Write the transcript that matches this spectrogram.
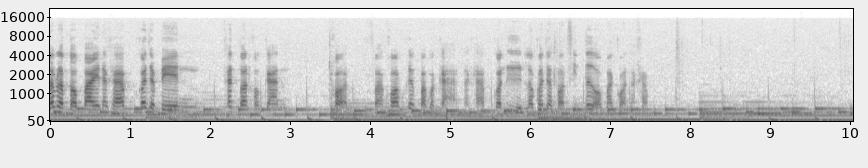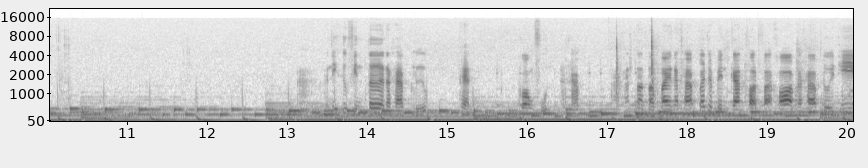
ลำดับต่อไปนะครับ ก็จะเป็นขั้นตอนของการถอดฝาครอบเครื่องปรับอากาศนะครับ ก่อนอื่นเราก็จะถอดฟิลเตอร์ออกมาก่อนนะครับ อันนี้คือฟิลเตอร์นะครับ หรือแผ่นกรองฝุ่นนะครับขั้นตอนต่อไปนะครับ ก็จะเป็นการถอดฝาครอบนะครับ โดยที่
